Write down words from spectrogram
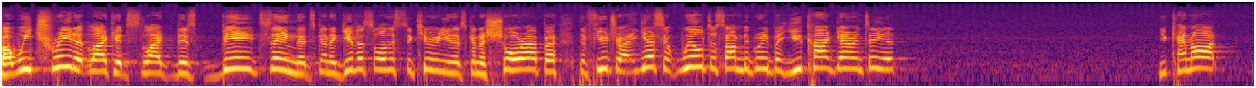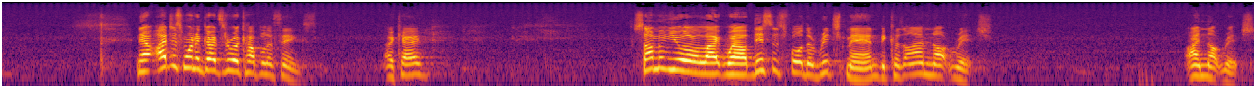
But we treat it like it's like this big thing that's going to give us all this security and it's going to shore up the future. Yes, it will to some degree, but you can't guarantee it. You cannot. Now, I just want to go through a couple of things, okay? Some of you are like, well, this is for the rich man because I'm not rich. I'm not rich.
